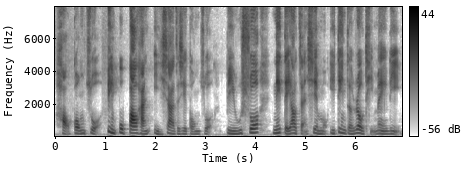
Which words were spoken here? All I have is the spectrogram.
好工作，并不包含以下这些工作，比如说，你得要展现某一定的肉体魅力，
